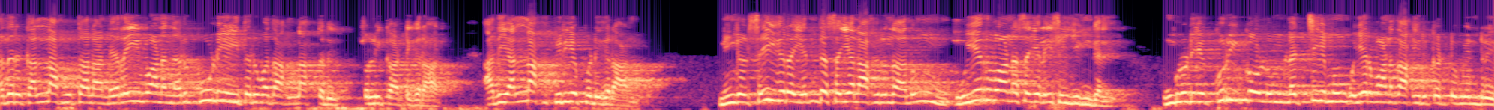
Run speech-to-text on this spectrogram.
அதற்கு அல்லாஹு தாலா நிறைவான நற்கூலியை தருவதாக அல்லாஹ் தரு சொல்லி காட்டுகிறான் அதை அல்லாஹ் பிரியப்படுகிறான். நீங்கள் செய்கிற எந்த செயலாக இருந்தாலும் உயர்வான செயலை செய்யுங்கள். உங்களுடைய குறிக்கோளும் லட்சியமும் உயர்வானதாக இருக்கட்டும் என்று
